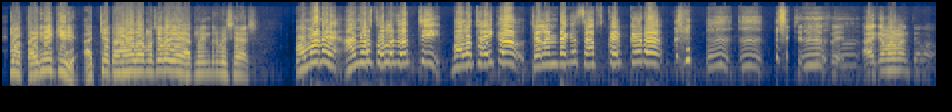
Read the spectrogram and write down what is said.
তাই নাকি? আচ্ছা তাহলে আমরা চলে যাই আপনার বেশি আস। আমারে আমিও চলে যাচ্ছি। ভালো থাইকো চ্যানেলটাকে সাবস্ক্রাইব করো। আই আছে। ক্যামেরাম্যান চলো।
